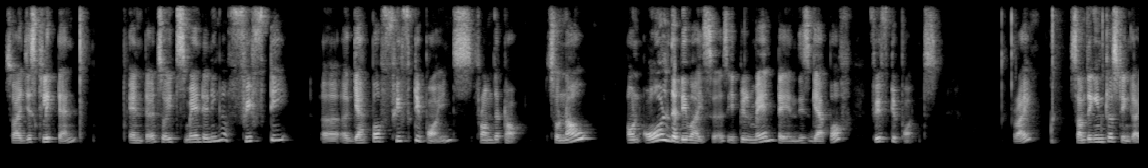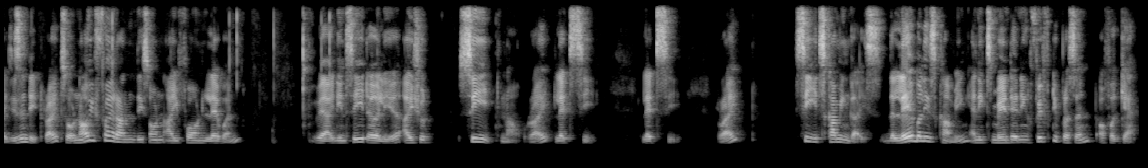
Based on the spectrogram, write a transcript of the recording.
so I just clicked and entered. So it's maintaining a 50 uh, a gap of 50 points from the top. So now on all the devices it will maintain this gap of 50 points. Right? Something interesting guys isn't it? Right? So now if i run this on iphone 11 where i didn't see it earlier i should see it now right? Let's see. Let's see. Right see it's coming guys. The label is coming and it's maintaining 50% of a gap.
